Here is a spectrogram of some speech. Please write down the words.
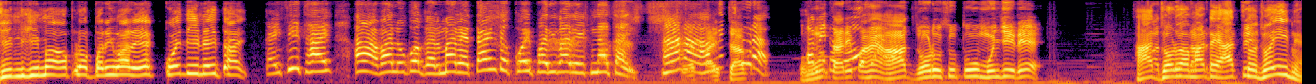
જિંદગીમાં આપણો પરિવાર એક કોઈ દી નહીં થાય. કઈથી થાય? આ આવા લોકો ઘરમાં રહેતા હોય ને તો કોઈ પરિવાર એક ના થાય. હા તારી પાસે હાથ જોડું છું તું મૂંજી રે. હાથ જોડવા માટે હાથ તો જોઈ ને.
